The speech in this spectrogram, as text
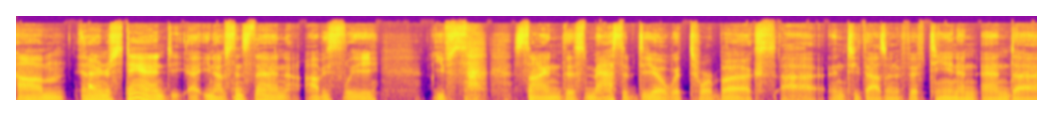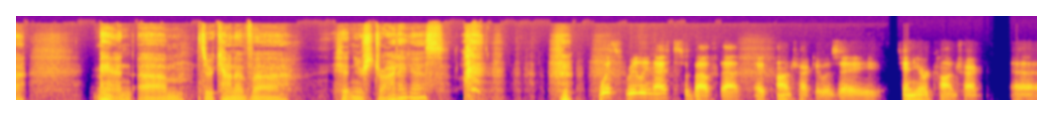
Um, and I understand, uh, you know, since then, obviously, you've s- signed this massive deal with Tor Books uh, in 2015. And, and uh, man, um, so you're kind of uh, hitting your stride, I guess. What's really nice about that uh, contract, it was a 10 year contract uh,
